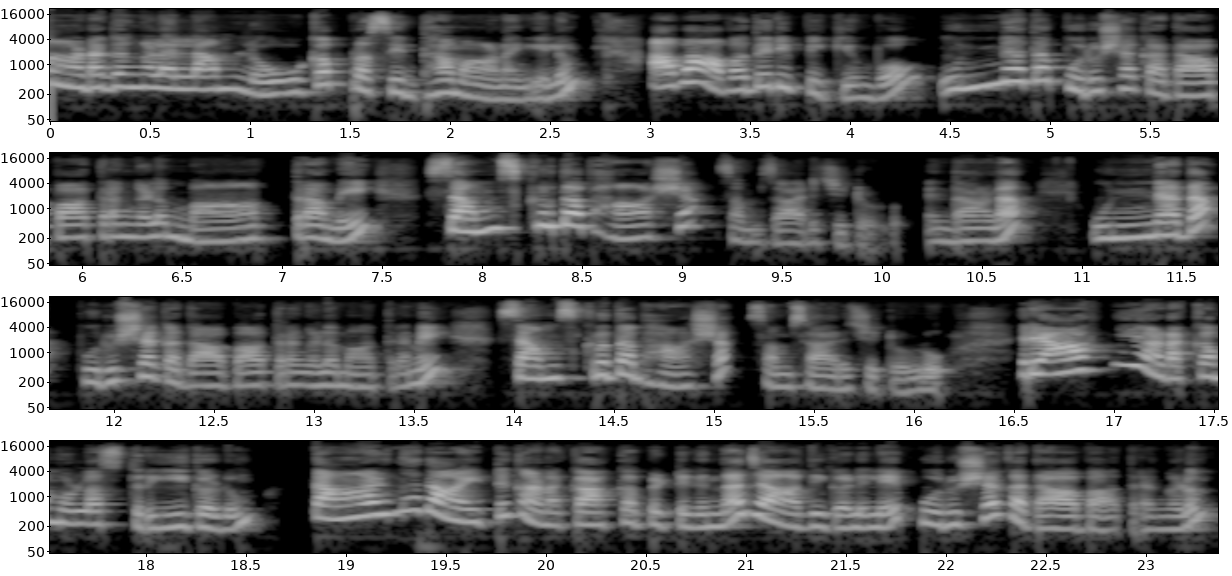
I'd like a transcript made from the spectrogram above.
നാടകങ്ങളെല്ലാം ലോകപ്രസിദ്ധമാണെങ്കിലും അവ അവതരിപ്പിക്കുമ്പോൾ ഉന്നത പുരുഷ കഥാപാത്രങ്ങൾ മാത്രമേ സംസ്കൃത ഭാഷ സംസാരിച്ചിട്ടുള്ളൂ. എന്താണ്? ഉന്നത പുരുഷ കഥാപാത്രങ്ങൾ മാത്രമേ സംസ്കൃത ഭാഷ സംസാരിച്ചിട്ടുള്ളൂ. രാജ്ഞി അടക്കമുള്ള സ്ത്രീകളും താഴ്ന്നതായിട്ട് കണക്കാക്കപ്പെട്ടിരുന്ന ജാതികളിലെ പുരുഷ കഥാപാത്രങ്ങളും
